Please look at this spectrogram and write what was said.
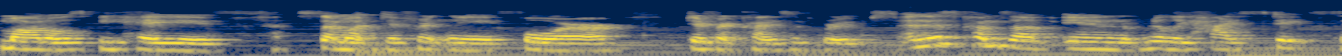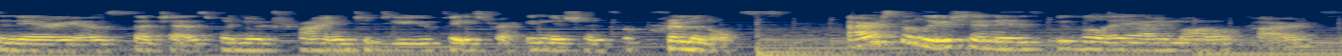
models behave somewhat differently for different kinds of groups. And this comes up in really high stakes scenarios, such as when you're trying to do face recognition for criminals. Our solution is Google AI Model Cards.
